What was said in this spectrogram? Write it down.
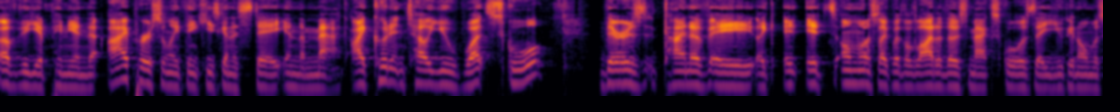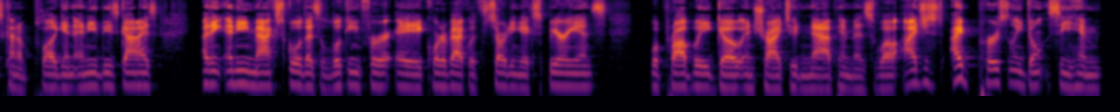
of the opinion that I personally think he's going to stay in the MAC. I couldn't tell you what school there's kind of a like it, it's almost like with a lot of those MAC schools that you can almost kind of plug in any of these guys. I think any MAC school that's looking for a quarterback with starting experience will probably go and try to nab him as well. I just I personally don't see him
